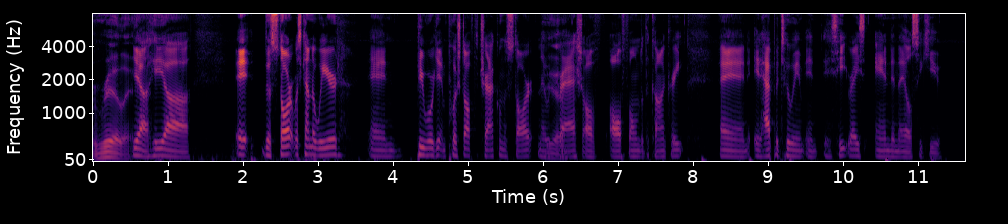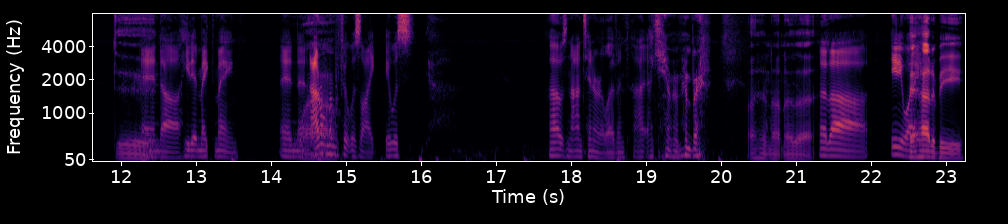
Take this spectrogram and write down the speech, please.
Really? yeah. He uh, it the start was kind of weird, and people were getting pushed off the track on the start, and they would Yeah. crash off off onto the concrete, and it happened to him in his heat race and in the LCQ, Dude. and uh, he didn't make the main, and uh, I don't remember if it was like it was. That was nine, ten, or eleven. I, I can't remember. I did not know that. But uh, anyway, It had to be.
